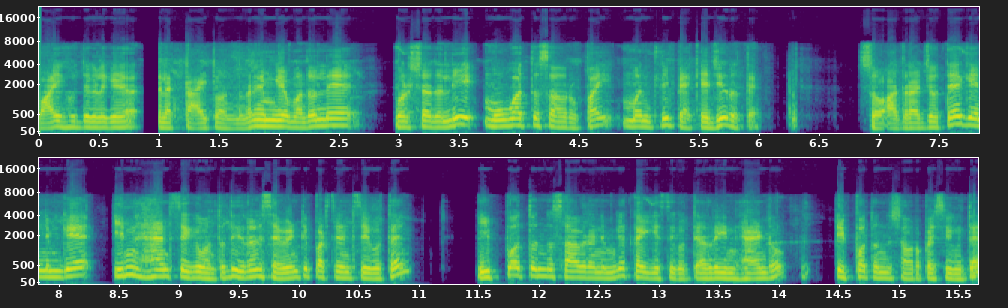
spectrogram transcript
ವಾಯು ಹುದ್ದೆಗಳಿಗೆ ಸೆಲೆಕ್ಟ್ ಆಯ್ತು ಅಂತಂದ್ರೆ ನಿಮ್ಗೆ ಮೊದಲನೇ ವರ್ಷದಲ್ಲಿ ಮೂವತ್ತು ಸಾವಿರ ರೂಪಾಯಿ ಮಂತ್ಲಿ ಪ್ಯಾಕೇಜ್ ಇರುತ್ತೆ. ಸೊ ಅದರ ಜೊತೆಗೆ ನಿಮ್ಗೆ ಇನ್ ಹ್ಯಾಂಡ್ ಸಿಗುವಂಥದ್ದು ಇದರಲ್ಲಿ ಸೆವೆಂಟಿ ಪರ್ಸೆಂಟ್ ಸಿಗುತ್ತೆ. ಇಪ್ಪತ್ತೊಂದು ಸಾವಿರ ನಿಮ್ಗೆ ಕೈಗೆ ಸಿಗುತ್ತೆ. ಅಂದ್ರೆ ಇನ್ ಹ್ಯಾಂಡ್ ಇಪ್ಪತ್ತೊಂದು ಸಾವಿರ ರೂಪಾಯಿ ಸಿಗುತ್ತೆ.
